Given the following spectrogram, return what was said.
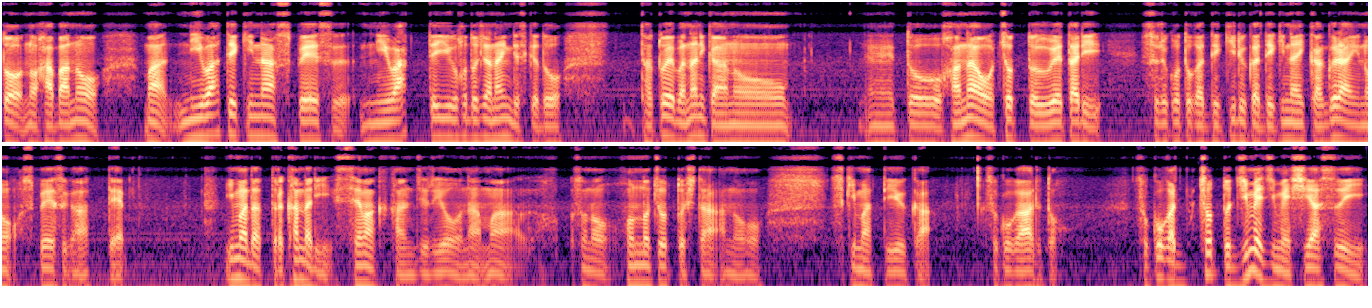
との幅の、まあ、庭的なスペース、庭っていうほどじゃないんですけど、例えば何かあの、えっ、ー、と、花をちょっと植えたりすることができるかできないかぐらいのスペースがあって、今だったらかなり狭く感じるような、まあ、その、ほんのちょっとした、あの、隙間っていうか、そこがあると。そこがちょっとジメジメしやすい、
